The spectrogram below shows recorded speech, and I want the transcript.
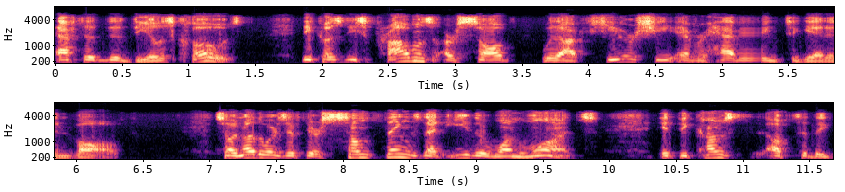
after the deal is closed because these problems are solved without he or she ever having to get involved. So, in other words, if there's some things that either one wants, it becomes up to the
